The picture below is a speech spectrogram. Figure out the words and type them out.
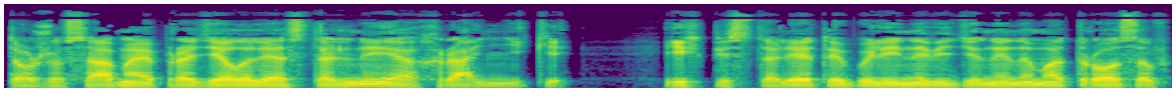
То же самое проделали остальные охранники. Их пистолеты были наведены на матросов,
